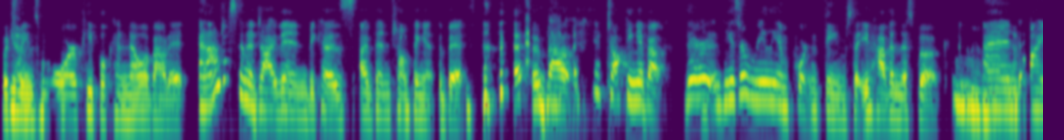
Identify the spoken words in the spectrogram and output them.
Which yeah. means more people can know about it. And I'm just going to dive in because I've been chomping at the bit about talking about there these are really important themes that you have in this book mm-hmm. and i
